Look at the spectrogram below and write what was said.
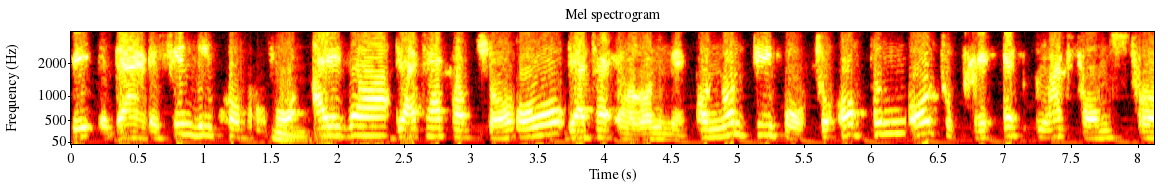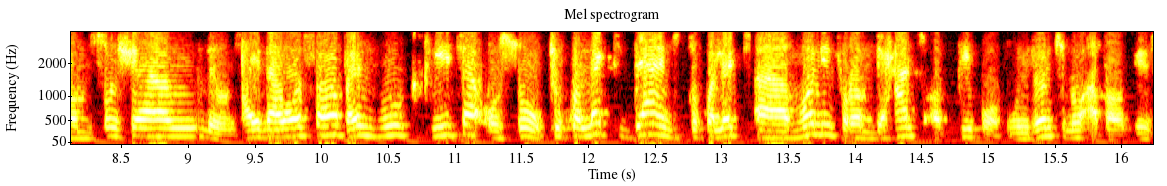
pay a dime, a single kobo for either data capture or data enrollment. Unknown people to open or to create platforms from social news, either WhatsApp, Facebook, Twitter, or so, to collect dimes, to collect uh, money from the hands of people. We don't know about this.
